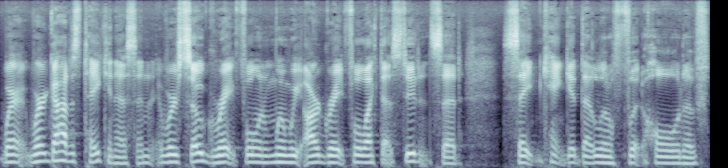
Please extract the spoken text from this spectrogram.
where where God is taking us, and we're so grateful. And when we are grateful, like that student said, Satan can't get that little foothold of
